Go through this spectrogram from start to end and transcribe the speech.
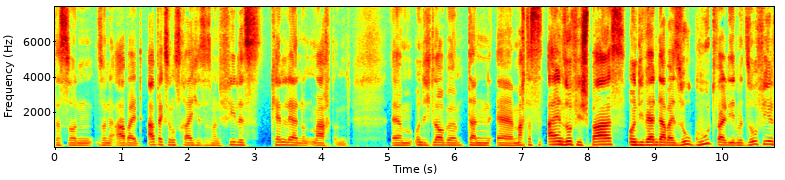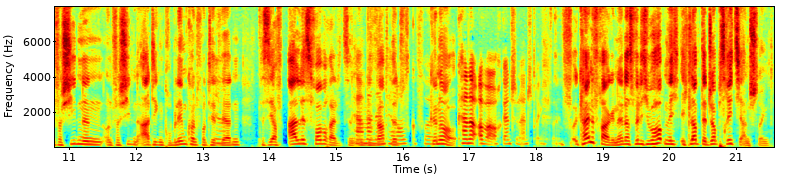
dass so, ein, so eine Arbeit abwechslungsreich ist, dass man vieles kennenlernt und macht und ähm, und ich glaube, dann äh, macht das allen so viel Spaß und die werden dabei so gut, weil die mit so vielen verschiedenen und verschiedenartigen Problemen konfrontiert ja. werden, dass sie auf alles vorbereitet sind Permanent und gewappnet. Herausgefordert. Genau. Kann aber auch ganz schön anstrengend sein. Keine Frage, ne? Das will ich überhaupt nicht. Ich glaube, der Job ist richtig anstrengend.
